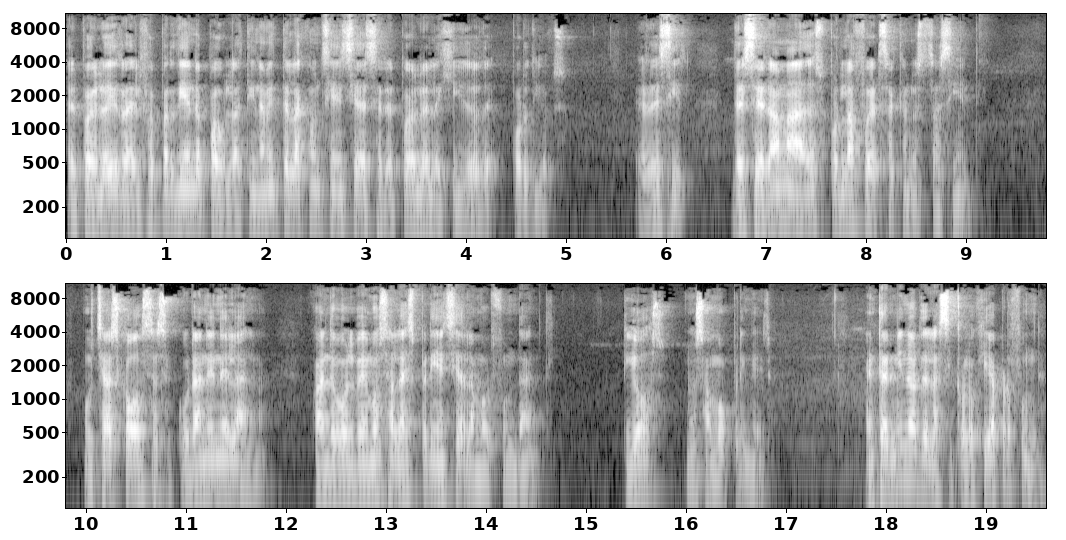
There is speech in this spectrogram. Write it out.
el pueblo de Israel fue perdiendo paulatinamente la conciencia de ser el pueblo elegido por Dios. Es decir, de ser amados por la fuerza que nos trasciende. Muchas cosas se curan en el alma cuando volvemos a la experiencia del amor fundante. Dios nos amó primero. En términos de la psicología profunda,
